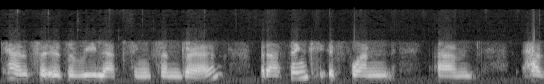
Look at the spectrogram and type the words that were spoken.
cancer is a relapsing syndrome, but I think if one um, has,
